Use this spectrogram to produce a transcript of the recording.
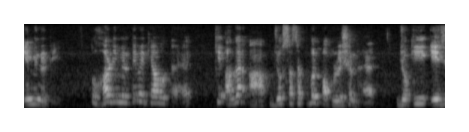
इम्यूनिटी तो हर्ड इम्यूनिटी में क्या होता है कि अगर आप, जो ससेप्टेबल पॉपुलेशन है, जो कि एज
